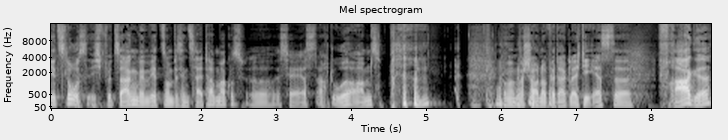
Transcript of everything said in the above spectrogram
geht's los. Ich würde sagen, wenn wir jetzt noch ein bisschen Zeit haben, Markus, äh, ist ja erst 8 Uhr abends. Mhm. Können wir mal schauen, ob wir da gleich die erste Frage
